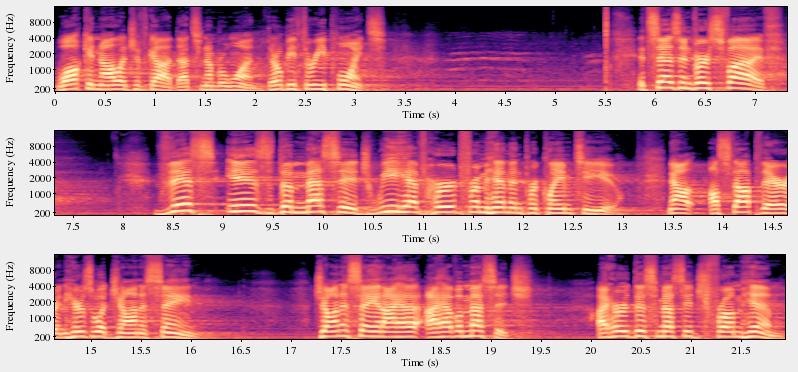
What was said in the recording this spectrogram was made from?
Walk in knowledge of God. That's number one. There will be three points. It says in verse 5 This is the message we have heard from him and proclaimed to you. Now, I'll stop there, and here's what John is saying. John is saying, I, ha- I have a message. I heard this message from him,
